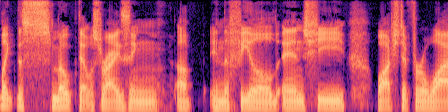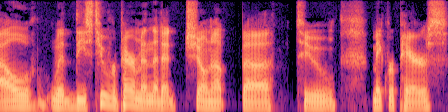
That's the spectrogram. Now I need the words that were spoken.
like the smoke that was rising up in the field and she watched it for a while with these two repairmen that had shown up uh, to make repairs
